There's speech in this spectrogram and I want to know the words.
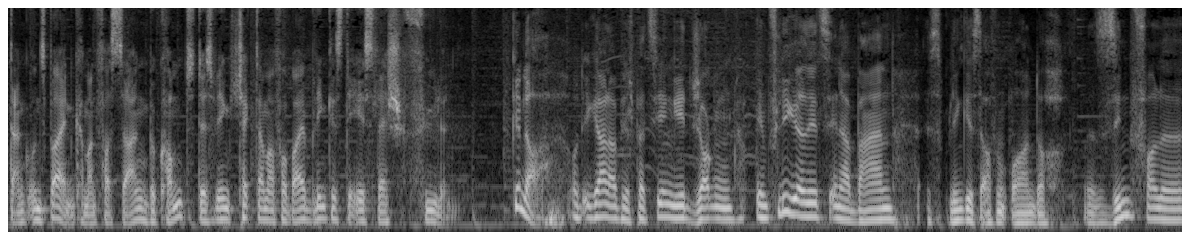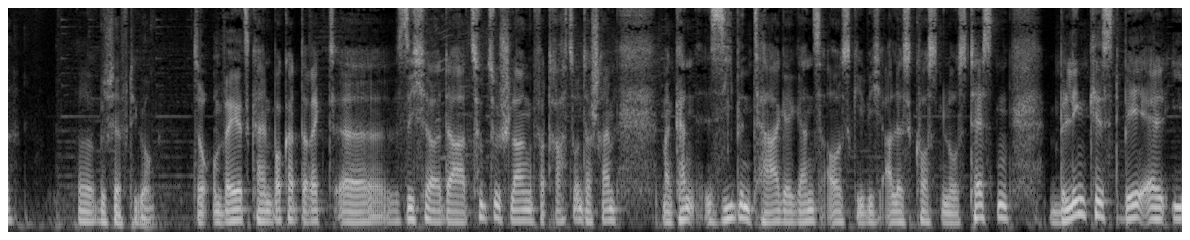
dank uns beiden, kann man fast sagen, bekommt. Deswegen checkt da mal vorbei, blinkes.de slash fühlen. Genau. Und egal, ob ihr spazieren geht, joggen, im Flieger sitzt, in der Bahn, ist Blinkist auf dem Ohren doch eine sinnvolle äh, Beschäftigung. So, und wer jetzt keinen Bock hat, direkt äh, sicher da zuzuschlagen, einen Vertrag zu unterschreiben, man kann sieben Tage ganz ausgiebig alles kostenlos testen. Blinkist, B-L-I-N-K-I-S-T.de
